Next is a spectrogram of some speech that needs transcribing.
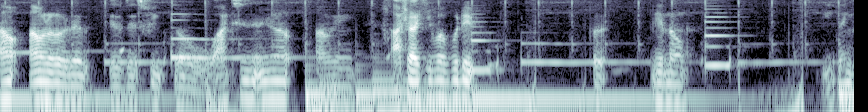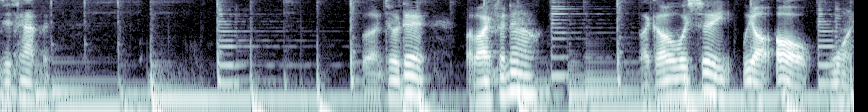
I, don't, I don't know if, if there's people watching it. You know, I mean, I try to keep up with it, but you know, these things just happen. But until then, bye bye for now. Like I always say, we are all one.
